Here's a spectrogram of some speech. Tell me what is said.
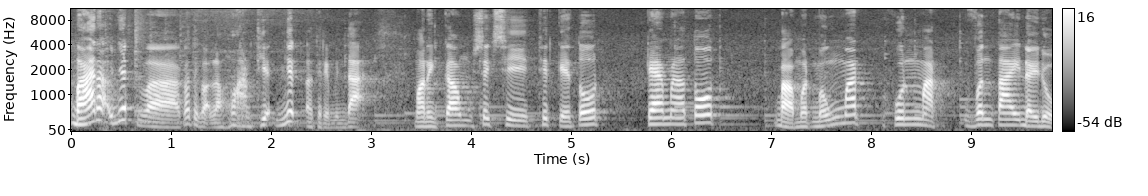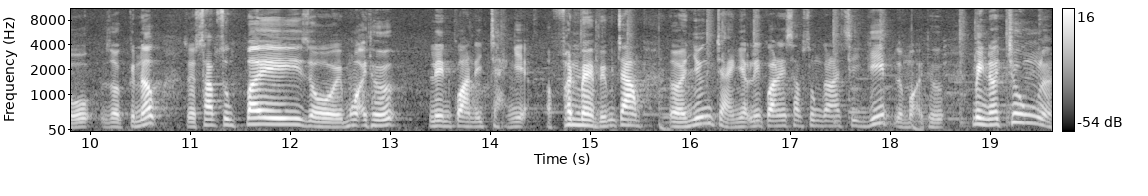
bá đạo nhất và có thể gọi là hoàn thiện nhất ở thời điểm hiện tại. Màn hình cong, sexy, thiết kế tốt, camera tốt bảo mật mống mắt, khuôn mặt, vân tay đầy đủ, rồi knock rồi Samsung Pay, rồi mọi thứ liên quan đến trải nghiệm ở phần mềm phía bên trong, rồi những trải nghiệm liên quan đến Samsung Galaxy Gift rồi mọi thứ. Mình nói chung là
